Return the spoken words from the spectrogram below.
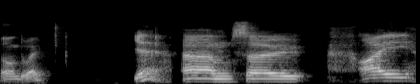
along the way? Yeah. Um, so I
